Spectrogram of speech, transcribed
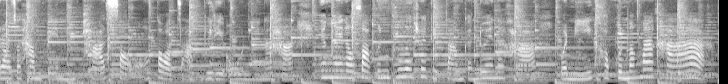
เราจะทำเป็นพาร์ท2 ต่อจากวิดีโอนี้นะคะ ยังไงเราฝากเพื่อนๆช่วยติดตามกันด้วยนะคะ วันนี้ขอบคุณมากๆค่ะ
